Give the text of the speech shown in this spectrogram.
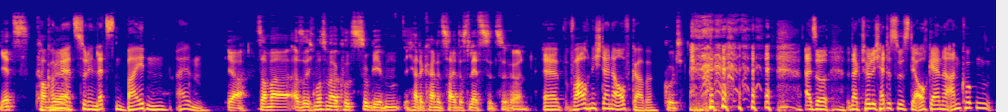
Jetzt kommen, Kommen wir wir jetzt zu den letzten beiden Alben. Ja, sag mal, also ich muss mal kurz zugeben, ich hatte keine Zeit, das letzte zu hören. Äh, war auch nicht deine Aufgabe. Gut. Also natürlich hättest du es dir auch gerne angucken,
